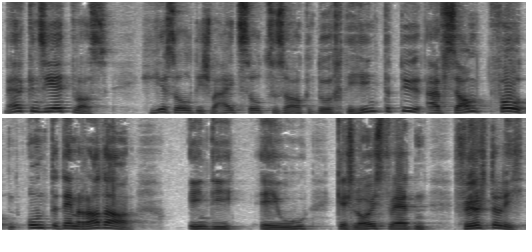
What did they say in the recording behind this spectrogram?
Merken Sie etwas? Hier soll die Schweiz sozusagen durch die Hintertür auf Samtpfoten unter dem Radar in die EU geschleust werden. Fürchterlich.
